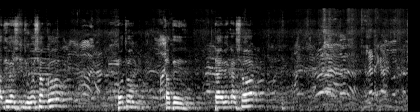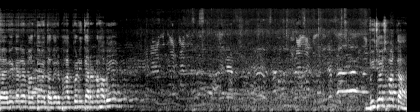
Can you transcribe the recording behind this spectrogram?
আদিবাসী যুব সংঘ। প্রথম তাদের টাইব্রেকার শট টাইব্রেকারের মাধ্যমে তাদের ভাগ্য নির্ধারণ হবে। বিজয় সর্দার।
